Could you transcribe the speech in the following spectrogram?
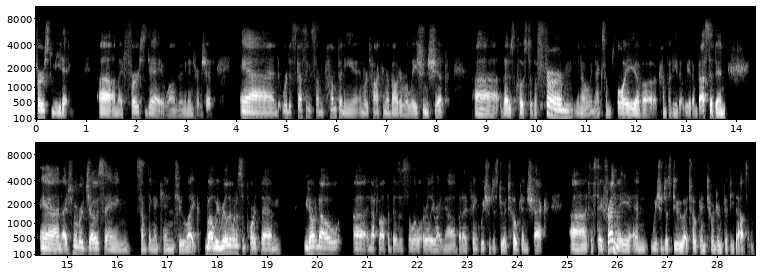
first meeting uh, on my first day while I'm doing an internship. And we're discussing some company and we're talking about a relationship uh, that is close to the firm, you know, an ex employee of a company that we had invested in. And I just remember Joe saying something akin to, like, well, we really want to support them. We don't know uh, enough about the business, a little early right now, but I think we should just do a token check uh, to stay friendly, and we should just do a token 250,000.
